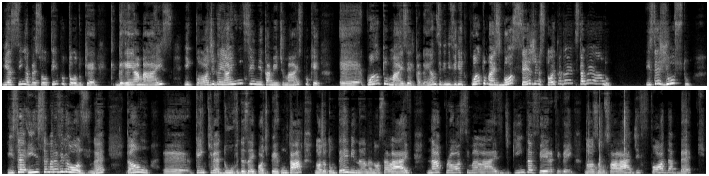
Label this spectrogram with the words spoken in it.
E assim a pessoa o tempo todo quer ganhar mais e pode ganhar infinitamente mais, porque é, quanto mais ele está ganhando, significa que quanto mais você, gestor, tá está ganhando. Isso é justo. Isso é, isso é maravilhoso, né? Então, é, quem tiver dúvidas aí pode perguntar. Nós já estamos terminando a nossa live. Na próxima live de quinta-feira que vem, nós vamos falar de foda back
